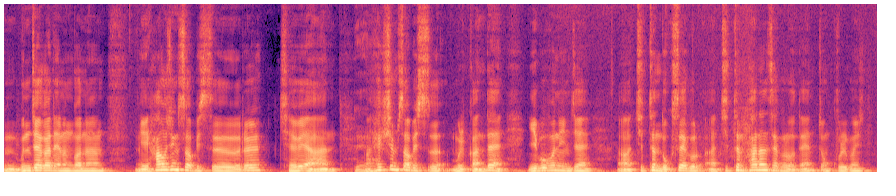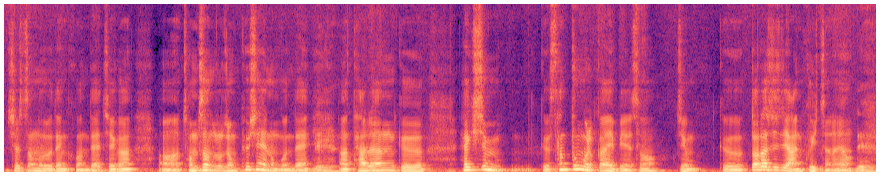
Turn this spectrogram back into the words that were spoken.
음, 문제가 되는 거는 이 하우징 서비스를 제외한 네. 어, 핵심 서비스 물가인데 이 부분이 이제 어, 짙은 녹색으로 아, 짙은 파란색으로 된 좀 굵은 실선으로 된 그건데 제가 어, 점선으로 좀 표시해 놓은 건데 네. 어, 다른 그 핵심 그 상품 물가에 비해서 지금 그 떨어지지 않고 있잖아요. 네.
